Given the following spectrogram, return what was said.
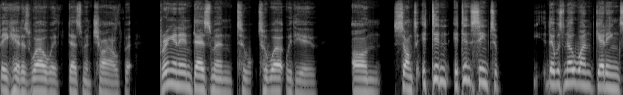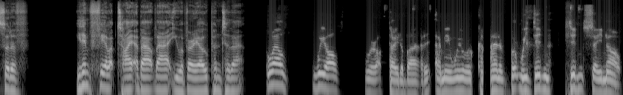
big hit as well with Desmond Child, but bringing in Desmond to to work with you on songs, it didn't it didn't seem to. There was no one getting sort of. You didn't feel uptight about that. You were very open to that. Well, we all were uptight about it. I mean, we were kind of, but we didn't didn't say no.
